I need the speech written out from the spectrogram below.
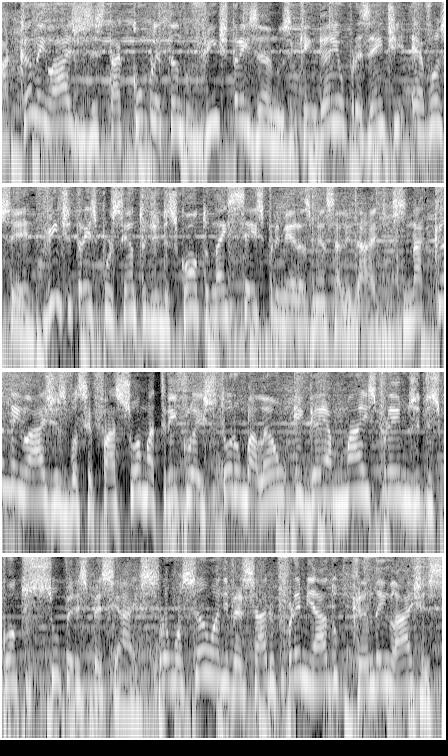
A Cana em Lages está completando 23 anos e quem ganha o presente é você. 23% de desconto nas seis primeiras mensalidades. Na Cana em Lages você faz sua matrícula, estoura um balão e ganha mais prêmios e descontos super especiais. Promoção aniversário premiado Canda em Lages,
